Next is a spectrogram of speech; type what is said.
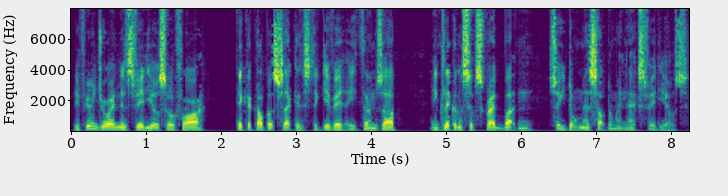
If you're enjoying this video so far, take a couple of seconds to give it a thumbs up and click on the subscribe button so you don't miss out on my next videos.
